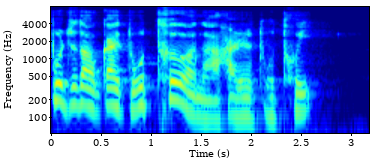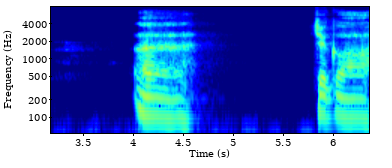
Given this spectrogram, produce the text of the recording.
不知道该读特呢还是读推。呃，这个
